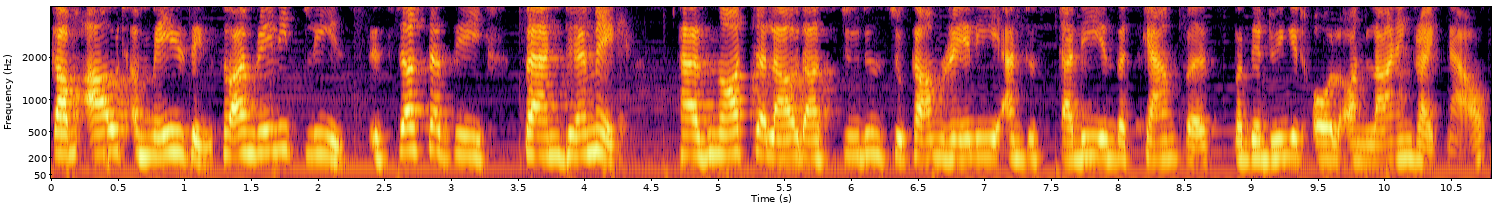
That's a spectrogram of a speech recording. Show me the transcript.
come out amazing. So I'm really pleased. It's just that the pandemic has not allowed our students to come really and to study in the campus, but they're doing it all online right now.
